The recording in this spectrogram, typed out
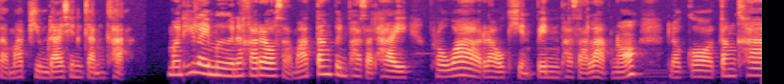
สามารถพิมพ์ได้เช่นกันค่ะมาที่ลายมือนะคะ เราสามารถตั้งเป็นภาษาไทย เพราะว่าเราเขียนเป็นภาษาหลักเนาะแล้วก็ตั้งค่า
